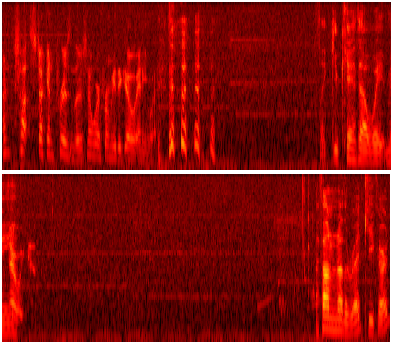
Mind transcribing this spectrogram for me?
I'm stuck in prison. There's nowhere for me to go anyway. it's like you can't outwait me. There we go. I found another red key card.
